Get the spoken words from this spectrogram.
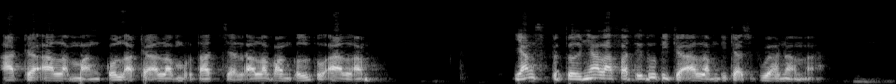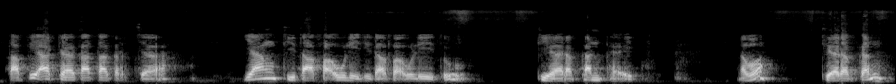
ada alam mangkul, ada alam murtajal. Alam mangkul itu alam yang sebetulnya lafat itu tidak alam, tidak sebuah nama. Tapi ada kata kerja yang ditafauli, ditafauli itu diharapkan baik. Apa? Diharapkan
